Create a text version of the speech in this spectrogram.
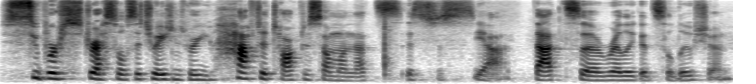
super stressful situations where you have to talk to someone, that's it's just yeah, that's a really good solution.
